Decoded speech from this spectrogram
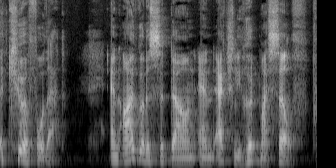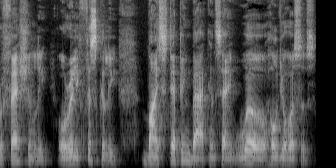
a cure for that. And I've got to sit down and actually hurt myself professionally or really fiscally by stepping back and saying, Whoa, hold your horses.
